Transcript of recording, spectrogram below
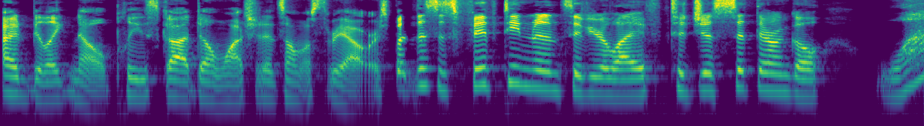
I'd be like, "No, please God, don't watch it. It's almost 3 hours." But this is 15 minutes of your life to just sit there and go, "What?"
